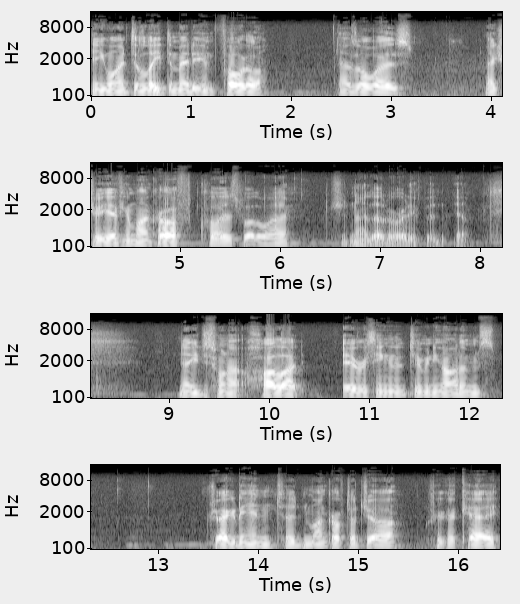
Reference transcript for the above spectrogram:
now you want to delete the meta inf folder. As always make sure you have your Minecraft closed by the way should know that already, but yeah. Now you just want to highlight everything in the too many items, drag it in to minecraft.jar, click OK,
